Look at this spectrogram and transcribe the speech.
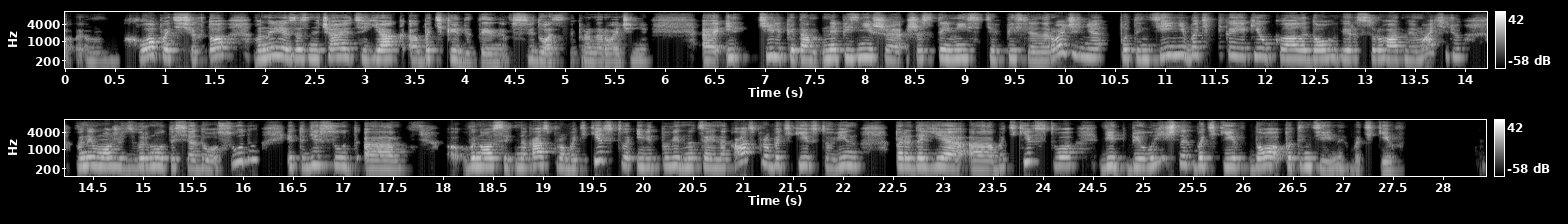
хлопець чи хто, вони зазначаються як батьки дитини в свідоцтві про народження. І тільки там не пізніше шести місяців після народження потенційні батьки, які уклали договір з сурогатною матір'ю, вони можуть звернутися до суду, і тоді суд е, виносить наказ про батьківство, і відповідно цей наказ про батьківство він передає е, батьківство від біологічних батьків до потенційних батьків.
